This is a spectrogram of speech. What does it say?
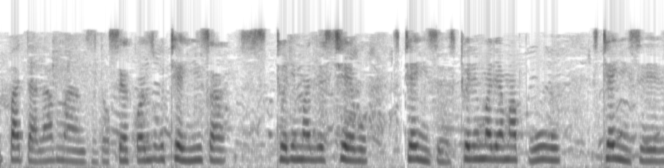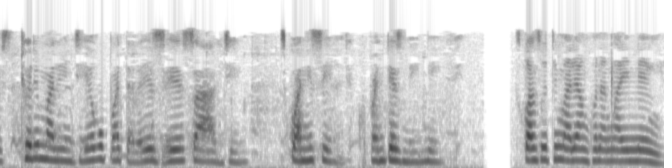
ubhadala amanzi siyakwanisa ukuthengisa sithole imali yesithebo sithengise sithole imali yamabhuku. Sithengise sithole imali nje yokubhadala ezesa nje sikwanisela nje khopha into eziningi. Sikwanisa ukuthi imali yangikhona nxa iningi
